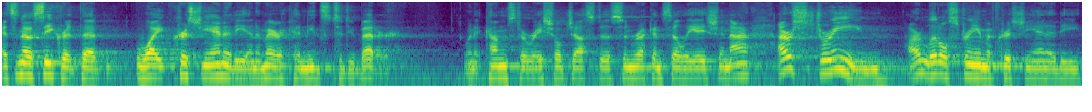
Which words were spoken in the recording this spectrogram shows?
it's no secret that white Christianity in America needs to do better when it comes to racial justice and reconciliation. Our, our stream, our little stream of Christianity,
